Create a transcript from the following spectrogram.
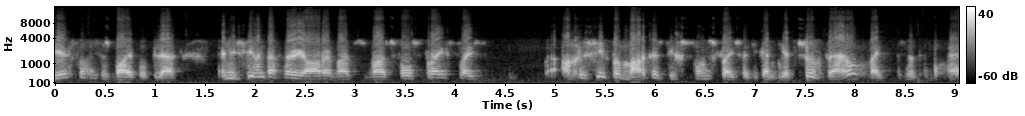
Beesvleis is baie populêr. In die 70er jare was was volstrysvleis aggressief bemark as die gesondste vleis wat jy kan eet. So wêreldwyd is dit baie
